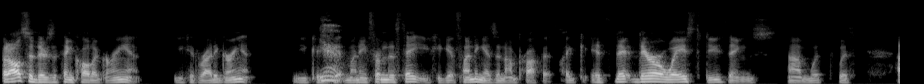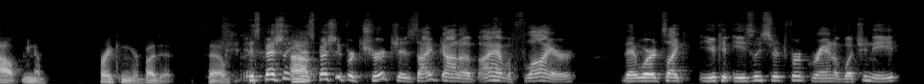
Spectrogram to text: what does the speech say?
But also, there's a thing called a grant. You could write a grant. You could yeah. get money from the state. You could get funding as a nonprofit. Like it's there, there are ways to do things um, with without you know breaking your budget. So especially uh, especially for churches, I've got a I have a flyer that where it's like you can easily search for a grant of what you need.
